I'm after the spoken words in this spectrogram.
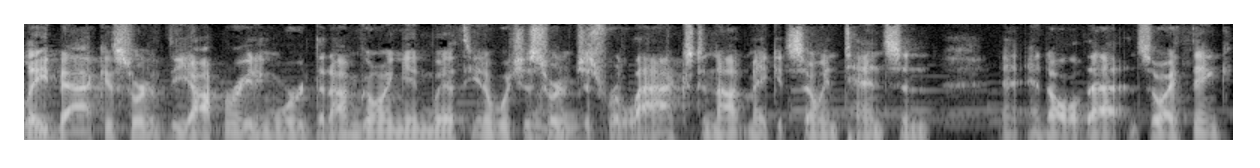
laid back is sort of the operating word that I'm going in with, you know, which is sort of Mhm. just relaxed and not make it so intense and and, and all of that. And so I think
